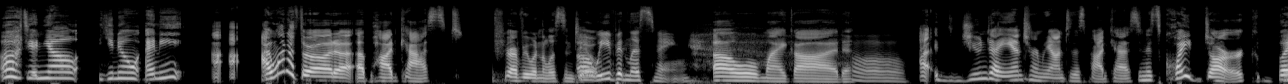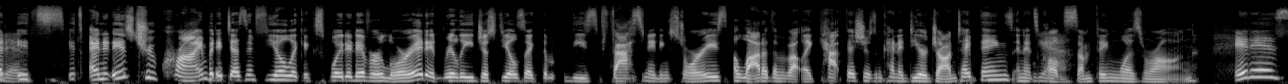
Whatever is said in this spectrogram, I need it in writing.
Oh, Danielle, you know, any I, I want to throw out a, a podcast for everyone to listen to. Oh, we've been listening. Oh my god. Oh, uh, June Diane turned me on to this podcast, and it's quite dark, but It it's it's and it is true crime, but it doesn't feel like exploitative or lurid. It really just feels like the, these fascinating stories. A lot of them about like catfishes and kind of Dear John type things, and it's Yeah. called Something Was Wrong. it is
